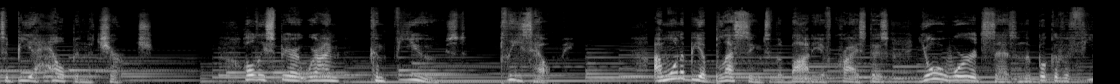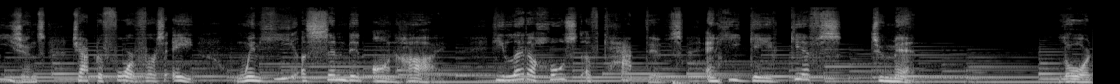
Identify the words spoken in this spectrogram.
to be a help in the church. Holy Spirit, where I'm confused, please help me. I want to be a blessing to the body of Christ, as your word says in the book of Ephesians, chapter 4, verse 8 when he ascended on high, he led a host of captives and he gave gifts to men. Lord,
